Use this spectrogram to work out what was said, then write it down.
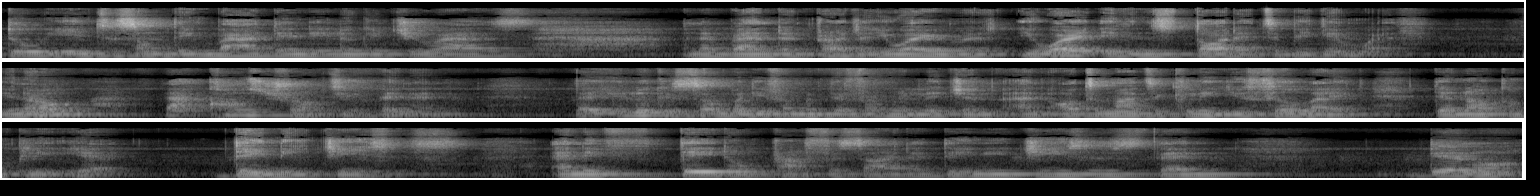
doing into something bad, then they look at you as an abandoned project. You weren't even, you weren't even started to begin with. You know? that construct you've been in. That you look at somebody from a different religion and automatically you feel like they're not complete yet. They need Jesus. And if they don't prophesy that they need Jesus, then they're not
